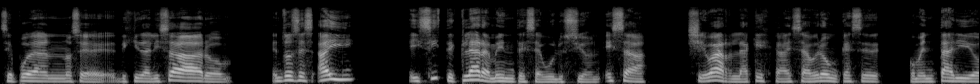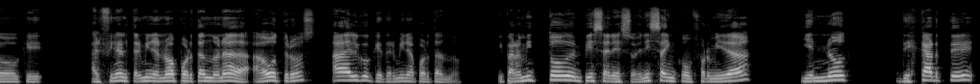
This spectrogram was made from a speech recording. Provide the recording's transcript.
se puedan, no sé, digitalizar o... Entonces ahí hiciste claramente esa evolución, esa llevar la queja, esa bronca, ese comentario que al final termina no aportando nada a otros, a algo que termina aportando. Y para mí todo empieza en eso, en esa inconformidad y en no dejarte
